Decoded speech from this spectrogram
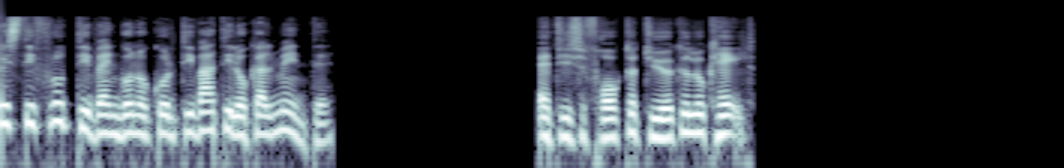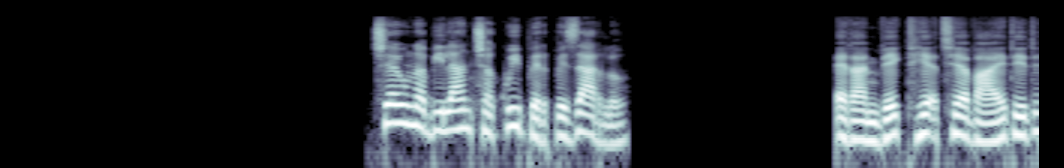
Questi frutti vengono coltivati localmente? Er disse frugter dyrket lokalt? C'è una bilancia qui per pesarlo? Er der en vægt her til at veje dette?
